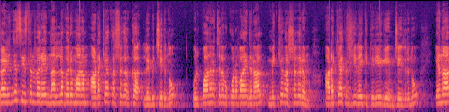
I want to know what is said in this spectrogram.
കഴിഞ്ഞ സീസൺ വരെ നല്ല വരുമാനം അടയ്ക്ക കർഷകർക്ക് ലഭിച്ചിരുന്നു. ഉൽപാദന ചെലവ് കുറവായതിനാൽ മിക്ക കർഷകരും അടയ്ക്ക കൃഷിയിലേക്ക് തിരിയുകയും ചെയ്തിരുന്നു. എന്നാൽ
